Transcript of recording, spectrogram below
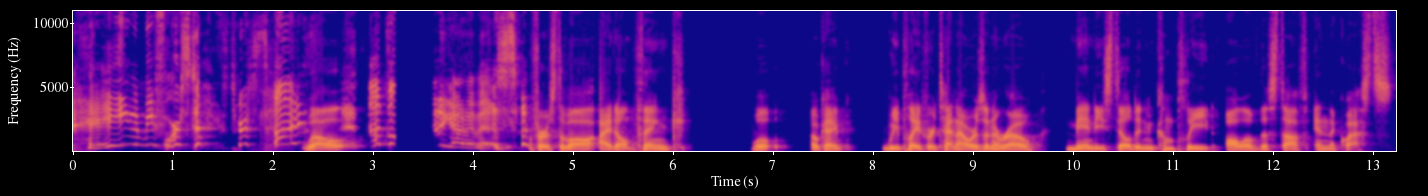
pay to be forced to exercise. well, that's all I'm getting out of this. First of all, I don't think. Well, okay, we played for 10 hours in a row. Mandy still didn't complete all of the stuff in the quests.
